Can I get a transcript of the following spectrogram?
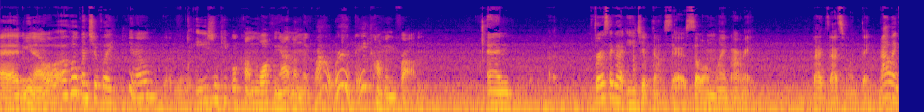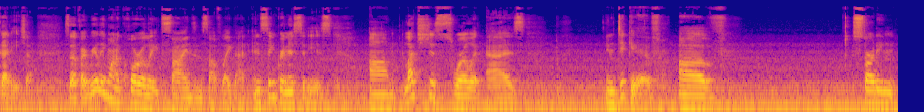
and you know a whole bunch of like you know asian people come walking out and i'm like wow where are they coming from? And first i got egypt downstairs so i'm like all right that's that's one thing. Now i got asia. So if i really want to correlate signs and stuff like that and synchronicities um, let's just swirl it as indicative of starting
